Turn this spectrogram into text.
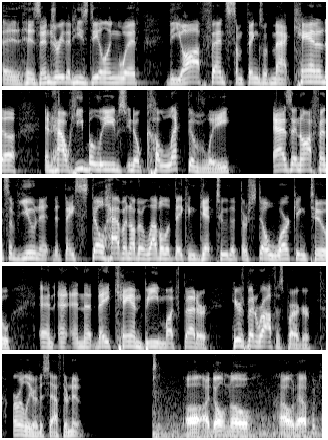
uh, his injury that he's dealing with, the offense, some things with Matt Canada, and how he believes, you know, collectively as an offensive unit that they still have another level that they can get to, that they're still working to, and, and, and that they can be much better. Here's Ben Roethlisberger earlier this afternoon. Uh, I don't know how it happened.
